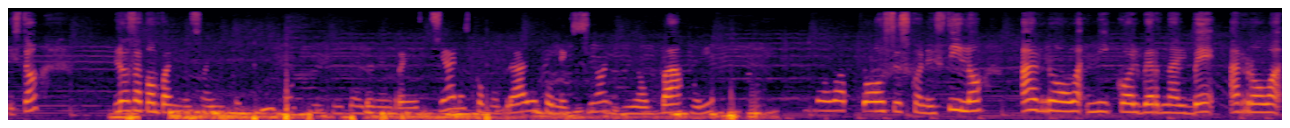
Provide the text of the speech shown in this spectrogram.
¿Listo? Los acompañamos en en redes sociales como Radio Conexión, guion bajo, arroba poses con estilo, arroba Nicole Bernal B, arroba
